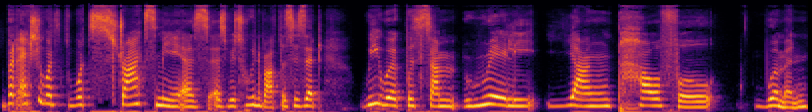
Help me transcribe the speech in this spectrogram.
But actually, what, what strikes me as, as we're talking about this is that we work with some really young, powerful women,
